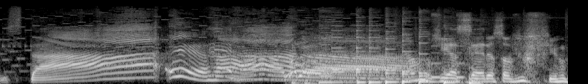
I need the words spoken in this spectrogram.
Está errada. Eu não vi a série, eu só vi o filme.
